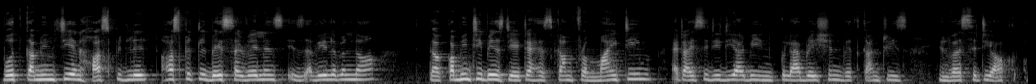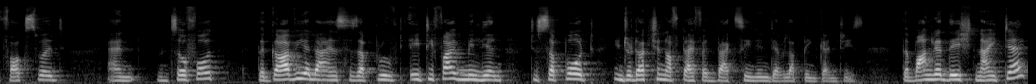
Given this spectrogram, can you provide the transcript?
Both community and hospital, hospital-based surveillance is available now. The community-based data has come from my team at ICDDRB in collaboration with countries, University of Oxford and, so forth the Gavi Alliance has approved 85 million to support introduction of typhoid vaccine in developing countries. The Bangladesh NITAG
